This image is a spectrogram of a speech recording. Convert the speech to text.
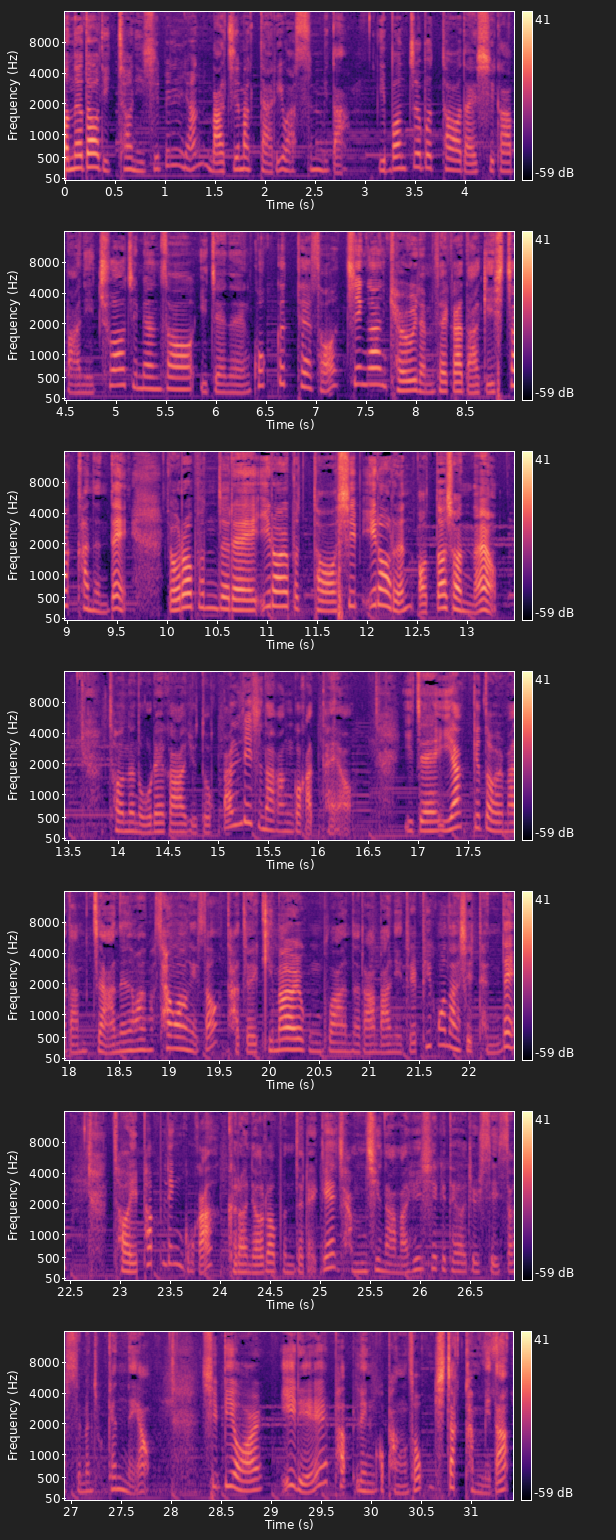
어느덧 2021년 마지막 달이 왔습니다. 이번 주부터 날씨가 많이 추워지면서 이제는 코끝에서 찡한 겨울 냄새가 나기 시작하는데 여러분들의 1월부터 11월은 어떠셨나요? 저는 올해가 유독 빨리 지나간 것 같아요. 이제 2학기도 얼마 남지 않은 상황에서 다들 기말 공부하느라 많이들 피곤하실 텐데 저희 팝링고가 그런 여러분들에게 잠시나마 휴식이 되어줄 수 있었으면 좋겠네요. 12월 1일 팝링고 방송 시작합니다.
